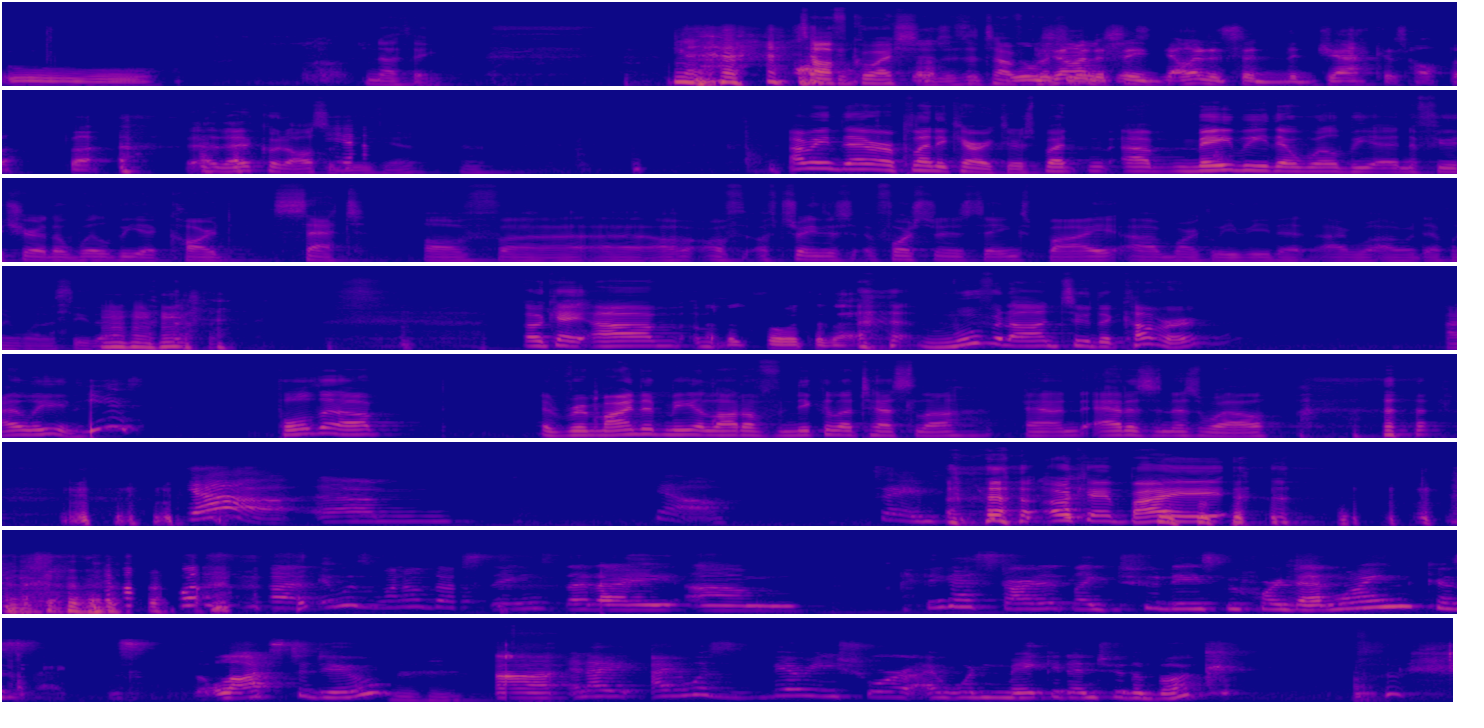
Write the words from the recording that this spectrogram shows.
Ooh. Nothing. Yeah. Tough question. It's a tough We'll question. I'd Dustin. have, said, I'd have said the Jack as Hopper, but That could also Yeah. be. Yeah. yeah. I mean, there are plenty of characters, but uh, maybe there will be in the future there will be a card set of uh, uh, of, of Stranger for Stranger Things by uh, Mark Levy that I will I would definitely want to see that. okay, um, I look forward to that. moving on to the cover. Eileen Yes. pulled it up. It reminded me a lot of Nikola Tesla and Edison as well. Yeah. Um, yeah. Same. okay, bye. it, was, uh, it was one of those things that I um I think I started like two days before deadline because lots to do, Mhm. uh, and I I was very sure I wouldn't make it into the book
